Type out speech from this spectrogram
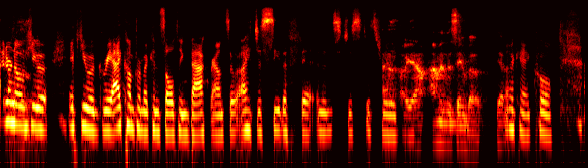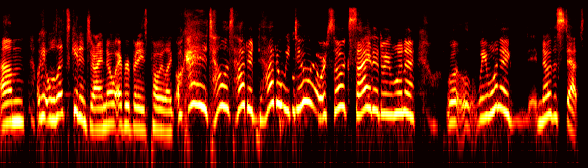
I don't know if you if you agree. I come from a consulting background, so I just see the fit, and it's just it's really. Oh yeah, I'm in the same boat. Yep. Okay, cool. Um, okay, well, let's get into it. I know everybody's probably like, okay, tell us how did how do we do it? We're so excited. We want to well, we want to know the steps.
